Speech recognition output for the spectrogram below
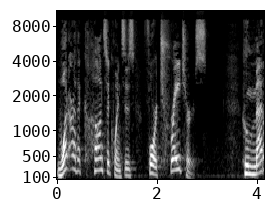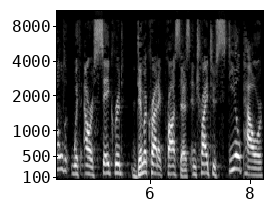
What are the consequences for traitors who meddled with our sacred democratic process and tried to steal power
